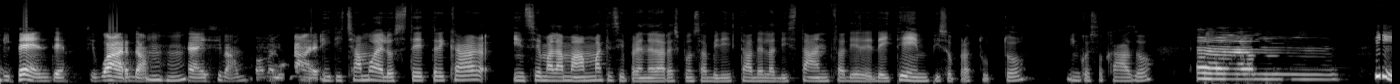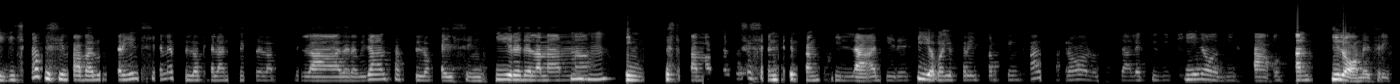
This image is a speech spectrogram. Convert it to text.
dipende, si guarda, Mhm. ok? Si va un po' a valutare. E diciamo è l'ostetrica insieme alla mamma che si prende la responsabilità della distanza, de- dei tempi soprattutto, in questo caso. Ehm, sì, diciamo che si va a valutare insieme quello che è l'andamento della, della, della gravidanza, quello che è il sentire della mamma. Mhm. Quindi questa mamma si sente tranquilla a dire sì, io voglio fare il parto in casa, però l'ospedale più vicino dista 80 km,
